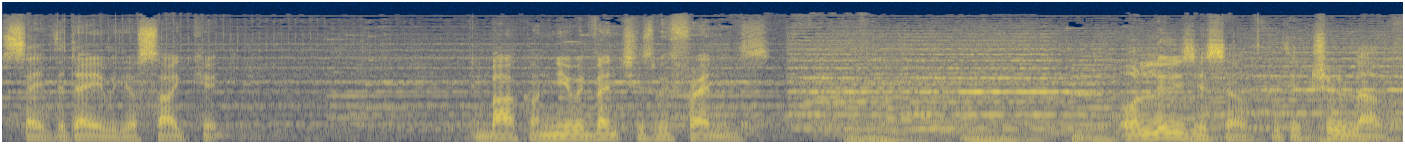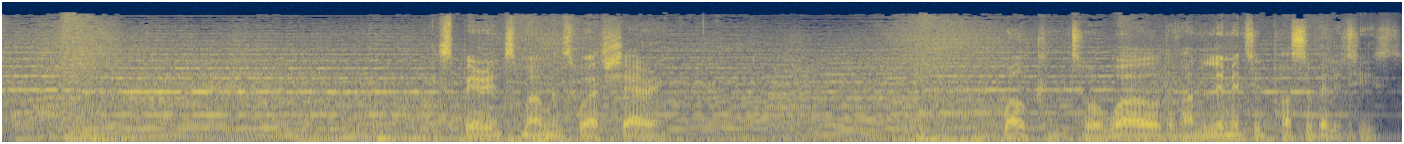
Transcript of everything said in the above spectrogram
Save the day with your sidekick. Embark on new adventures with friends. Or lose yourself with your true love. Experience moments worth sharing. Welcome to a world of unlimited possibilities.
